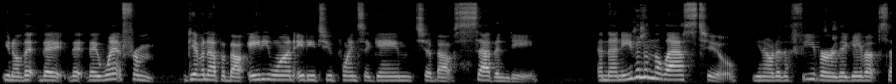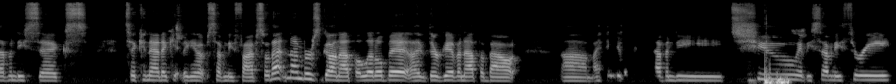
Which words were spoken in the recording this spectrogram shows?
you know, they, they, they went from giving up about 81, 82 points a game to about 70. And then even in the last two, you know, to the Fever, they gave up 76. To Connecticut, they gave up 75. So that number's gone up a little bit. They're giving up about, um, I think it's 72, maybe 73,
